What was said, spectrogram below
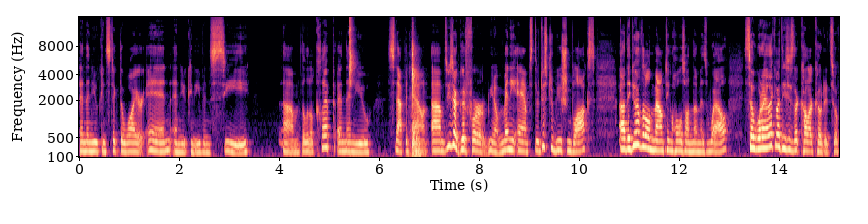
and then you can stick the wire in, and you can even see um, the little clip, and then you snap it down. Um, these are good for you know many amps. They're distribution blocks. Uh, they do have little mounting holes on them as well. So what I like about these is they're color coded. So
